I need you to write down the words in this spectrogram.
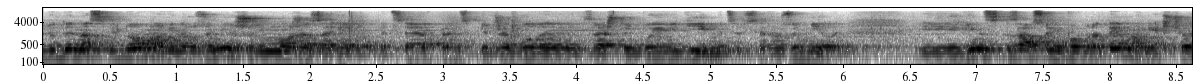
людина свідома, він розумів, що він може загинути. Це в принципі вже були зрештою бойові дії. Ми це все розуміли. І він сказав своїм побратимам, якщо,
